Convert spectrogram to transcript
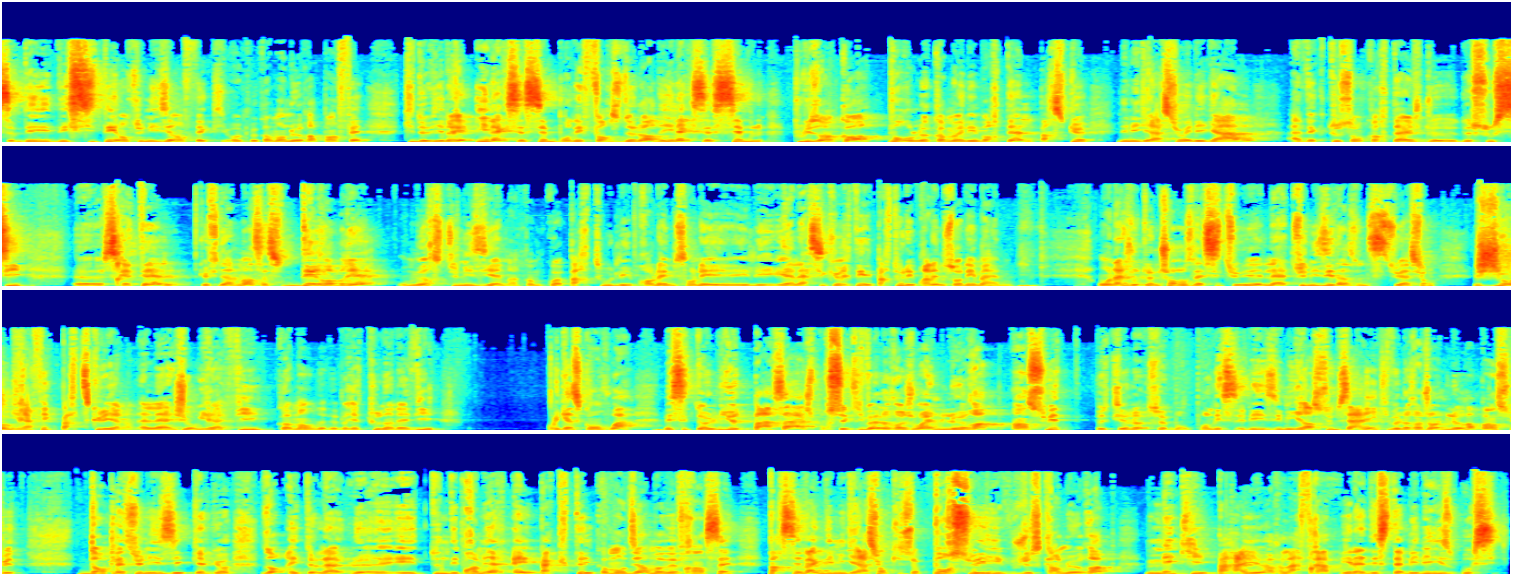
cités en Tunisie, en fait, un peu comme en Europe, en fait, qui deviendraient inaccessibles pour les forces de l'ordre, inaccessibles plus encore pour le commun des mortels, parce que l'immigration illégale, avec tout son cortège de, soucis, euh, serait telle que finalement, ça se déroberait aux mœurs tunisiennes, hein, comme quoi partout les problèmes sont les, à la sécurité, partout les problèmes sont les mêmes. On ajoute une chose, la, la Tunisie dans une situation géographique particulière. La géographie commande à peu près tout dans la vie. Qu'est-ce qu'on voit? Mais c'est un lieu de passage pour ceux qui veulent rejoindre l'Europe ensuite. Bon, pour les, immigrants subsahariens qui veulent rejoindre l'Europe ensuite. Donc, la Tunisie, quelque est, est, une des premières impactées, comme on dit en mauvais français, par ces vagues d'immigration qui se poursuivent jusqu'en Europe, mais qui, par ailleurs, la frappent et la déstabilisent aussi.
